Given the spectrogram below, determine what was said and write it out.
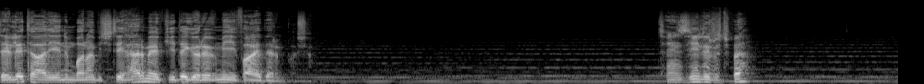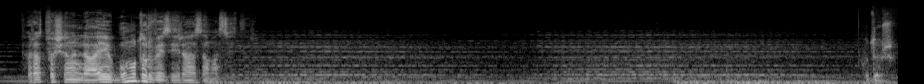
Devlet-i Aliye'nin bana biçtiği her mevkide görevimi ifa ederim paşam. Tenzili rütbe. Ferhat Paşa'nın layığı bu mudur Vezir-i Azam Hazretleri? Budur.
